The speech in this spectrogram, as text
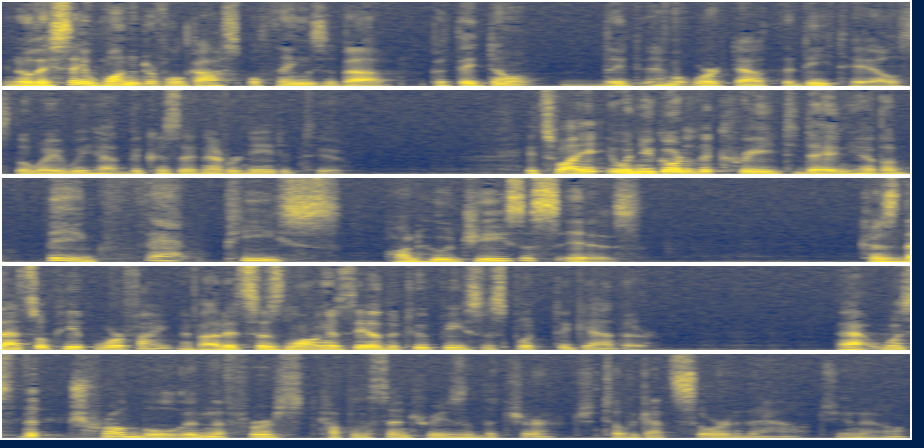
You know, they say wonderful gospel things about, but they don't, they haven't worked out the details the way we have because they never needed to. It's why when you go to the Creed today and you have a big fat piece on who Jesus is, because that's what people were fighting about. It's as long as the other two pieces put together. That was the trouble in the first couple of centuries of the church until it got sorted out, you know?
